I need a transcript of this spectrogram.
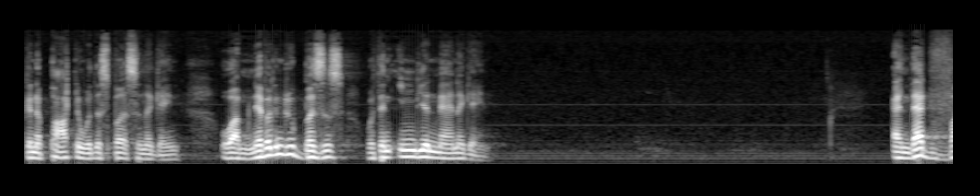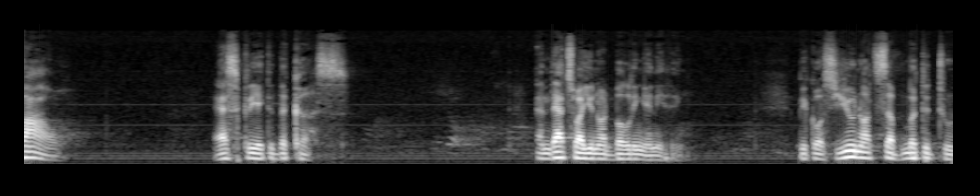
going to partner with this person again, or I'm never going to do business with an Indian man again. And that vow has created the curse. And that's why you're not building anything. Because you're not submitted to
